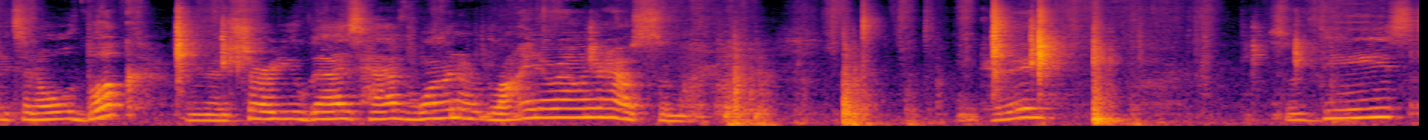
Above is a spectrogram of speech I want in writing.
It's an old book, and I'm sure you guys have one lying around your house somewhere. Okay. So these,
